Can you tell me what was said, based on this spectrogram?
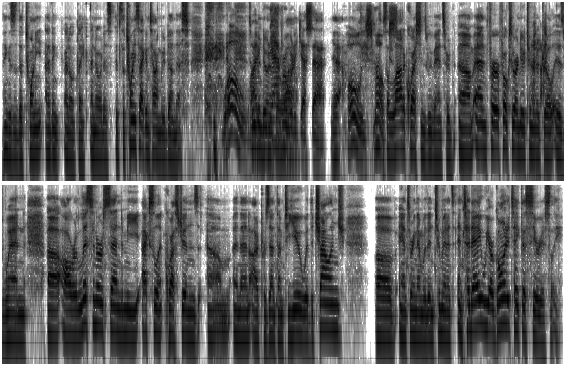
I think this is the 20, I think, I don't think, I know it is. It's the 22nd time we've done this. Whoa! So we've been doing I it for never would have guessed that. Yeah. Holy smokes! It's a lot of questions we've answered. Um, and for folks who are new, two minute drill is when uh, our listeners send me excellent questions, um, and then I present them to you with the challenge of answering them within two minutes. And today we are going to take this seriously.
